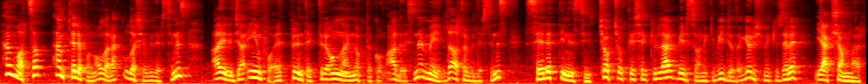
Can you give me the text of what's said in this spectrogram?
hem WhatsApp hem telefon olarak ulaşabilirsiniz. Ayrıca info.printek-online.com adresine mail de atabilirsiniz. Seyrettiğiniz için çok çok teşekkürler. Bir sonraki videoda görüşmek üzere. İyi akşamlar.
